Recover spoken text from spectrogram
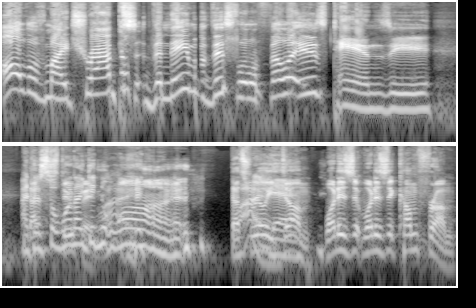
all of my traps. The name of this little fella is Tanzee. That's, That's the one I didn't Why? want. That's Why? really Yeah. dumb. What is it? What does it come from?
